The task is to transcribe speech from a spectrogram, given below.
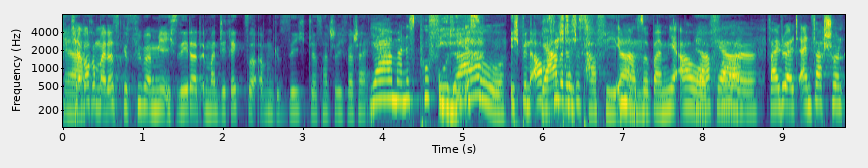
ja. ich habe auch immer das Gefühl bei mir, ich sehe das immer direkt so am Gesicht. Das ist natürlich wahrscheinlich. Ja, man ist puffy, Oder? ist so. Ich bin auch ja, richtig aber das ist puffy dann. Immer so, bei mir auch. Ja, voll. Ja. Weil du halt einfach schon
